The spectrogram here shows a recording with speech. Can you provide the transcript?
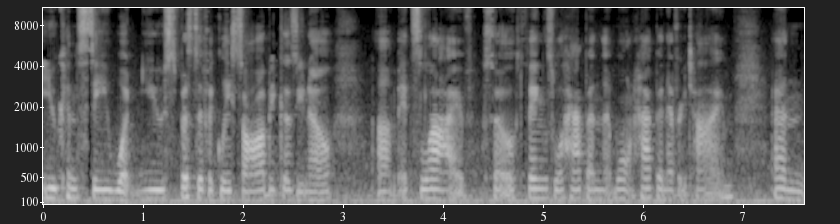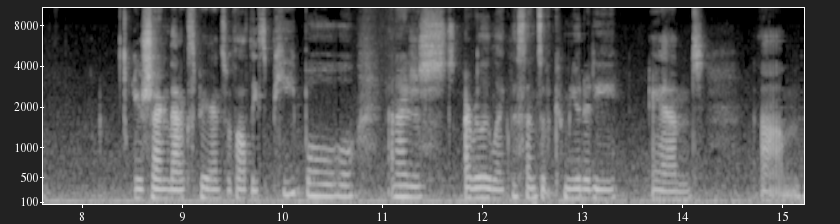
you can see what you specifically saw because you know um, it's live, so things will happen that won't happen every time, and you're sharing that experience with all these people. And I just, I really like the sense of community and um,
